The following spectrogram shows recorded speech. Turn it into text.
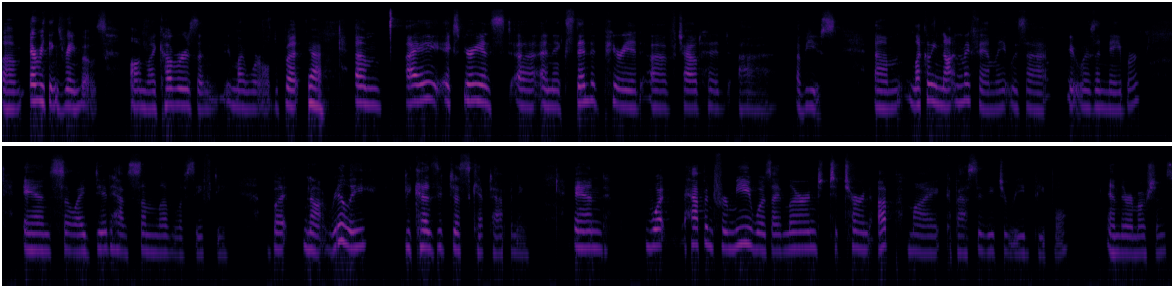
Um, everything's rainbows on my covers and in my world. But yeah, um, I experienced uh, an extended period of childhood uh, abuse. Um, luckily, not in my family. It was a it was a neighbor, and so I did have some level of safety, but not really because it just kept happening. And what happened for me was I learned to turn up my capacity to read people and their emotions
